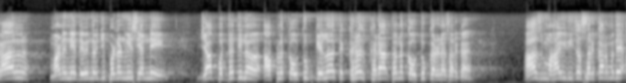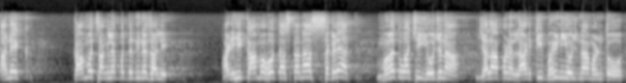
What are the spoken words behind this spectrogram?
काल माननीय देवेंद्रजी फडणवीस यांनी ज्या पद्धतीनं आपलं कौतुक केलं ते खरंच खऱ्या अर्थानं कौतुक करण्यासारखं आहे. आज महायुतीच्या सरकारमध्ये अनेक कामं चांगल्या पद्धतीनं झाली. आणि ही कामं होत असताना सगळ्यात महत्त्वाची योजना ज्याला आपण लाडकी बहीण योजना म्हणतो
